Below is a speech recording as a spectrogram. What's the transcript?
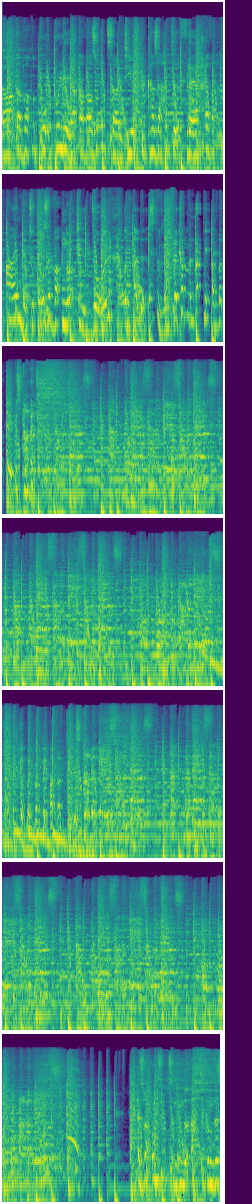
Superstar, er war populär, er war so exaltiert, because er hatte Flair. Er war ein Virtuose, war ein Rockidol. Und alles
